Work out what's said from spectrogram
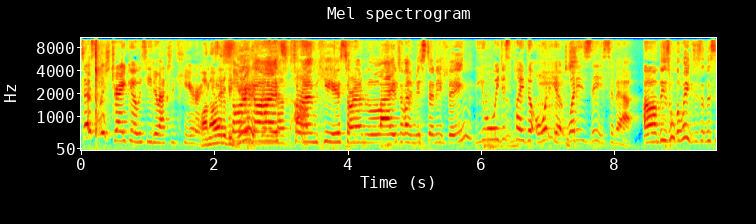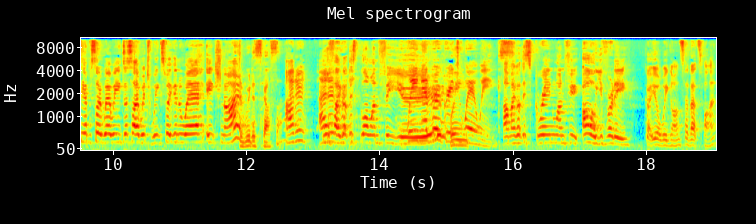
just wish Draco was here to actually hear it. I know, it'd be I good. really Sorry, guys. Sorry, Oh. I'm here. Sorry, I'm late. Have I missed anything? You, well, we just played the audio. What is this about? Um, these are all the wigs. Isn't this the episode where we decide which wigs we're going to wear each night? Did we discuss that? I don't. I Wolf, don't I got this blonde one for you. We never agreed We- to wear wigs. Um, I got this green one for you. Oh, you've already got your wig on, so that's fine.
